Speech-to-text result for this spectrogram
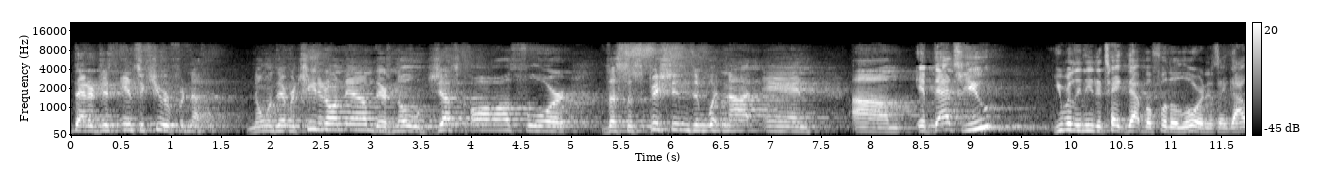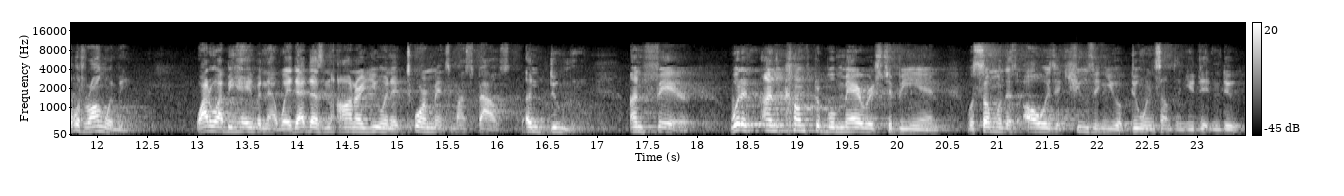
that are just insecure for nothing. No one's ever cheated on them. There's no just cause for the suspicions and whatnot. And um, if that's you, you really need to take that before the Lord and say, God, what's wrong with me? Why do I behave in that way? That doesn't honor you and it torments my spouse unduly, unfair. What an uncomfortable marriage to be in with someone that's always accusing you of doing something you didn't do.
